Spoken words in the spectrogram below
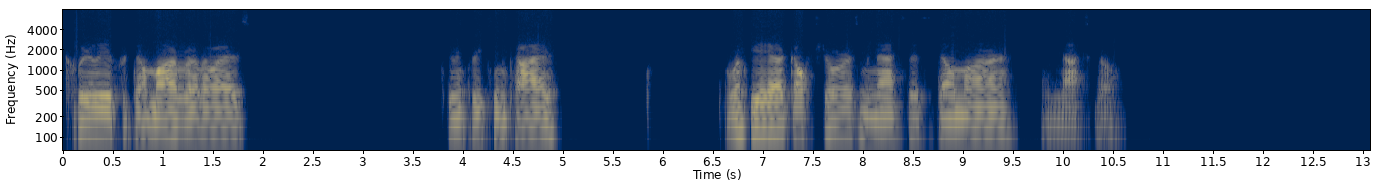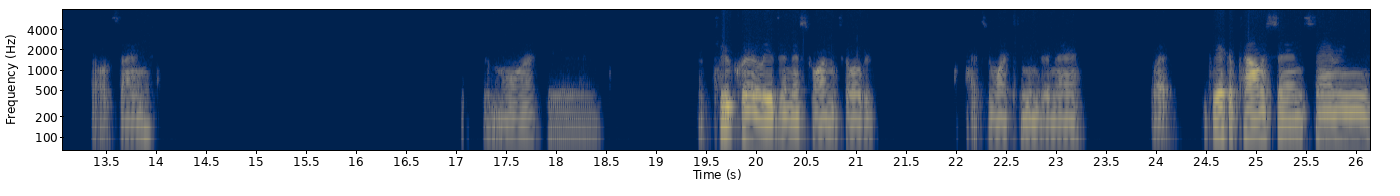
clearly for Del Mar, but otherwise two and three team ties. Olympia, Gulf Shores, Manassas, Del Mar, and Knoxville. Solid signings. Some more here. Two clear leads in this one, so we'll have some more teams in there. But Jacob Thomason, Sammy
